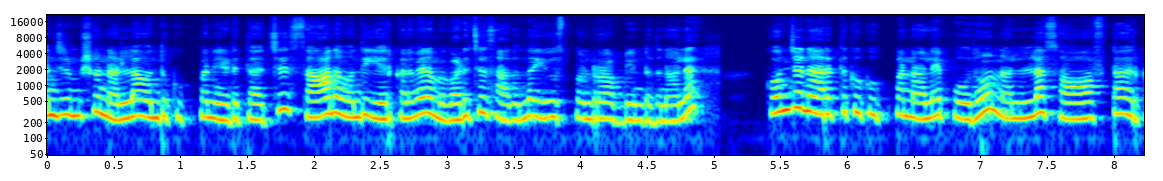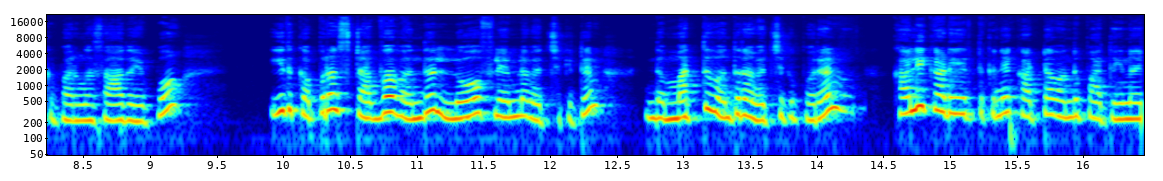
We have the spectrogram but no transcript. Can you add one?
அஞ்சு நிமிஷம் நல்லா வந்து குக் பண்ணி எடுத்தாச்சு. சாதம் வந்து ஏற்கனவே நம்ம வடித்த சாதம் தான் யூஸ் பண்ணுறோம் அப்படின்றதுனால கொஞ்சம் நேரத்துக்கு குக் பண்ணாலே போதும். நல்லா சாஃப்டாக இருக்குது பாருங்கள் சாதம் இப்போது இதுக்கப்புறம் ஸ்டவ்வை வந்து லோ ஃப்ளேமில் வச்சுக்கிட்டு இந்த மத்து வந்து நான் வச்சுக்க போகிறேன் களி கடையிறதுக்குன்னே கட்டை வந்து பார்த்திங்கன்னா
